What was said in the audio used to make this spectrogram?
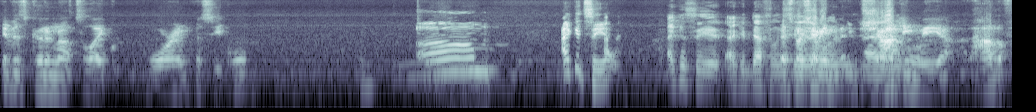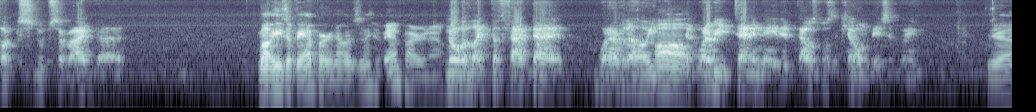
if it's good enough to like warrant a sequel? Um, I could see it. I can see it. I can definitely Especially, I see it. I mean, shockingly, how the fuck Snoop survived that? well, he's a vampire now, isn't He's he? a vampire now. No, but like the fact that whatever the hell he, Oh. whatever he detonated, that was supposed to kill him, basically. Yeah.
